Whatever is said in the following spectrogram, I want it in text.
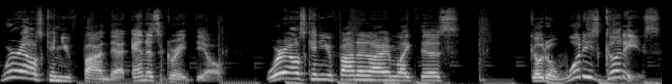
Where else can you find that? And it's a great deal. Where else can you find an item like this? Go to Woody's Goodies.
